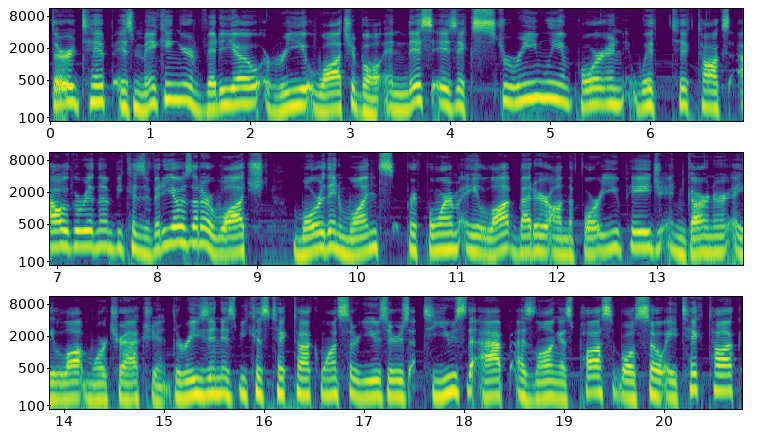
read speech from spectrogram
third tip is making your video rewatchable and this is extremely important with TikTok's algorithm because videos that are watched more than once perform a lot better on the For You page and garner a lot more traction. The reason is because TikTok wants their users to use the app as long as possible. So a TikTok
